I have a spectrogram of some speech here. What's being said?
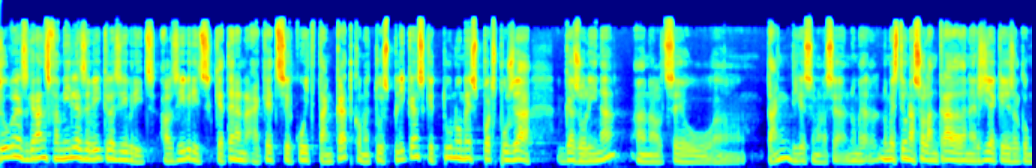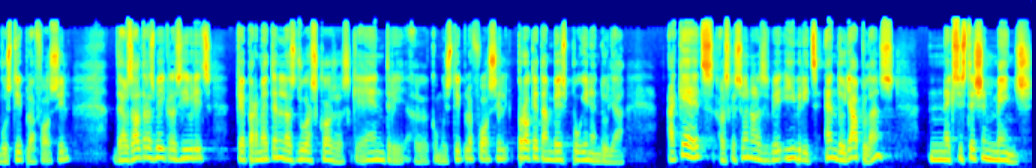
dues grans famílies de vehicles híbrids. Els híbrids que tenen aquest circuit tancat, com tu expliques, que tu només pots posar gasolina en el seu eh, tanc, diguéssim, la seva, només, només té una sola entrada d'energia, que és el combustible fòssil. Dels altres vehicles híbrids que permeten les dues coses, que entri el combustible fòssil, però que també es puguin endollar. Aquests, els que són els híbrids endollables, n'existeixen menys,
